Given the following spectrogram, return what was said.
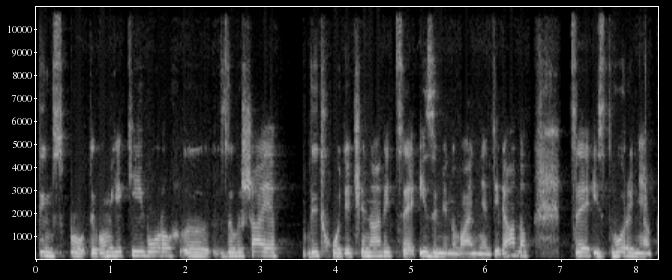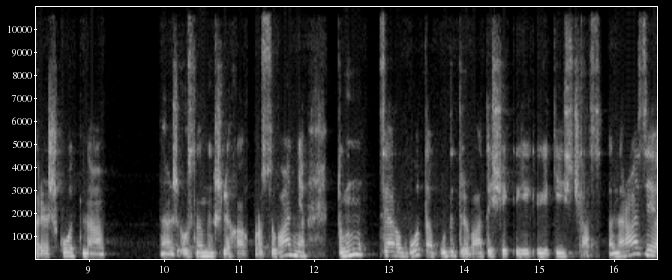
тим спротивом, який ворог е, залишає, відходячи навіть це і замінування ділянок, це і створення перешкод на основних шляхах просування. Тому ця робота буде тривати ще якийсь час. Наразі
